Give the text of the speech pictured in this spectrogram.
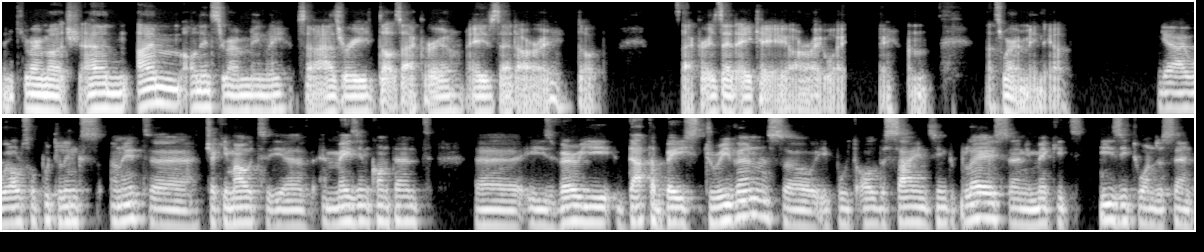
Thank you very much. And I'm on Instagram mainly. So azri.zakaria, A-Z-R-A dot Zakaria, Z-A-K-A-R-I-Y. And that's where I'm mainly at. Yeah, I will also put links on it. Uh, check him out. He has amazing content. Uh, he's very database driven. So he put all the science into place and he make it easy to understand.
